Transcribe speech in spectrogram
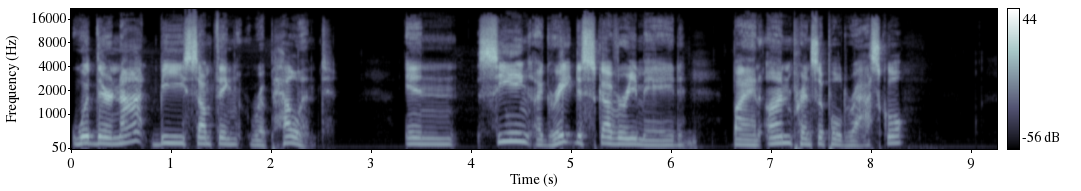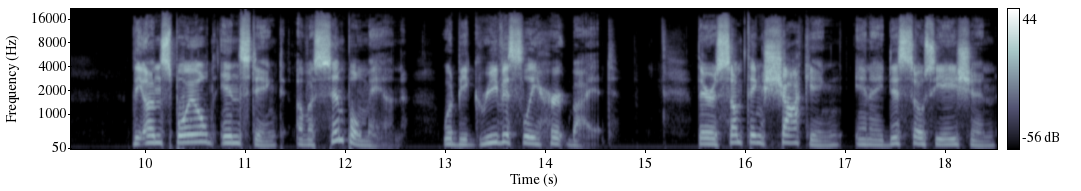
would there not be something repellent in seeing a great discovery made by an unprincipled rascal? The unspoiled instinct of a simple man would be grievously hurt by it. There is something shocking in a dissociation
